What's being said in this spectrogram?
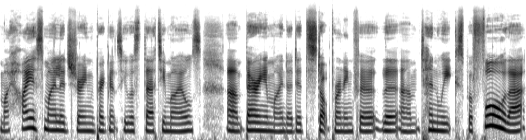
my highest mileage during the pregnancy was 30 miles. Um, bearing in mind, I did stop running for the um, 10 weeks before that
